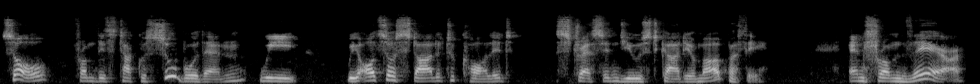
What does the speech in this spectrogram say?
So from this takotsubo, then we we also started to call it stress-induced cardiomyopathy, and from there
